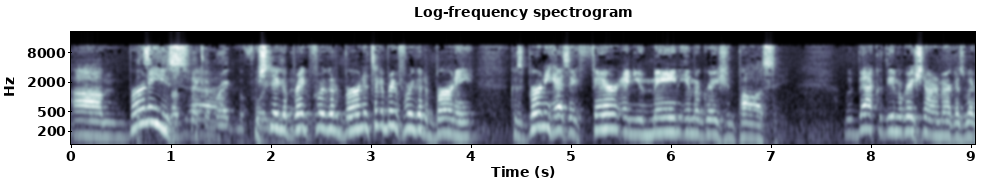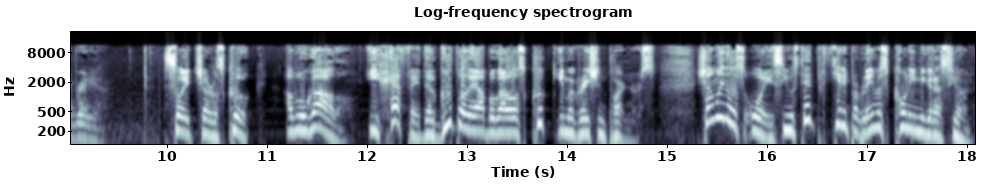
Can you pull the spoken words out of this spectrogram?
um, Bernie's. Let's, let's, take a break before. Uh, we should take a break before we go to Bernie. Let's take a break before we go to Bernie because Bernie has a fair and humane immigration policy. We'll be back with the Immigration on America's Web Radio. Soy Charles Kuck, abogado y jefe del grupo de abogados Cook Immigration Partners. Llámenos hoy si usted tiene problemas con inmigración,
